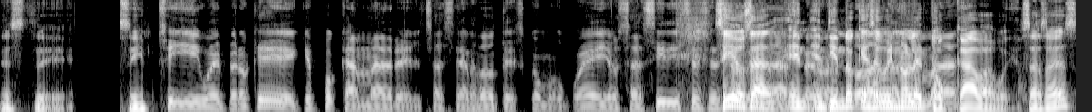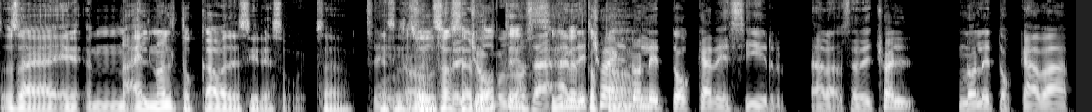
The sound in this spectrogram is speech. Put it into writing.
Este, sí. Sí, güey, pero qué, qué poca madre el sacerdote. Es como, güey, o sea, sí dices Sí, esa o sea, verdad, en- pero entiendo que a ese güey no le tocaba, güey. O sea, ¿sabes? O sea, eh, a él no le tocaba decir eso, güey. O sea, Sí, eso no, es un de hecho, sacerdote, pues, o sea, sí de hecho a él no le toca decir nada. O sea, de hecho a él no le tocaba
